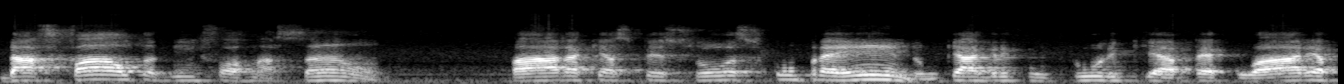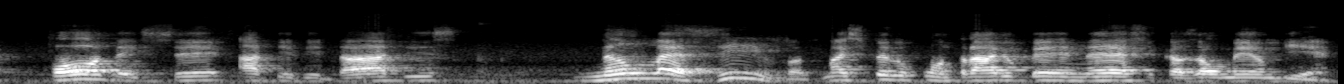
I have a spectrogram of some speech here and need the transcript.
da falta de informação, para que as pessoas compreendam que a agricultura e que a pecuária podem ser atividades não lesivas, mas pelo contrário, benéficas ao meio ambiente.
